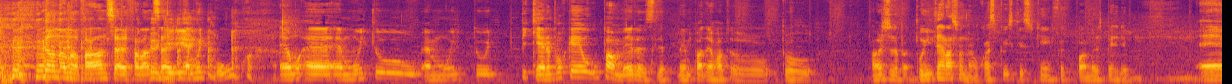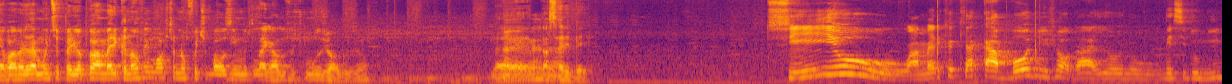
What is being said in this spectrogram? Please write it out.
Não, não, não, falando sério, falando Eu sério. diria- É muito. uh, É, é, é muito. É muito pequeno, porque o Palmeiras, mesmo pra derrota pro. pro, Internacional, quase que eu esqueço quem foi que o Palmeiras perdeu. É, o Palmeiras é muito superior porque o América não vem mostrando um futebolzinho muito legal nos últimos jogos, viu? É, É, da Série B. Sim, e o América que acabou de jogar aí no- nesse domingo,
